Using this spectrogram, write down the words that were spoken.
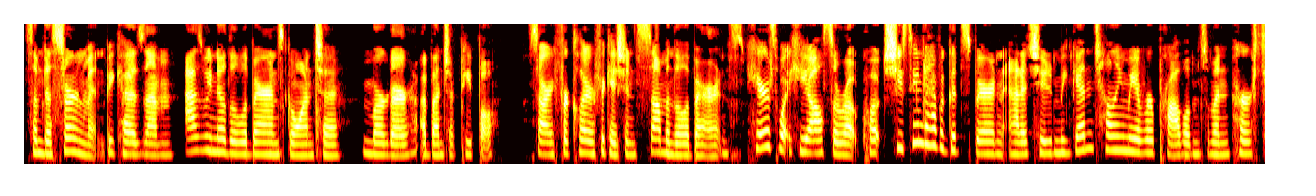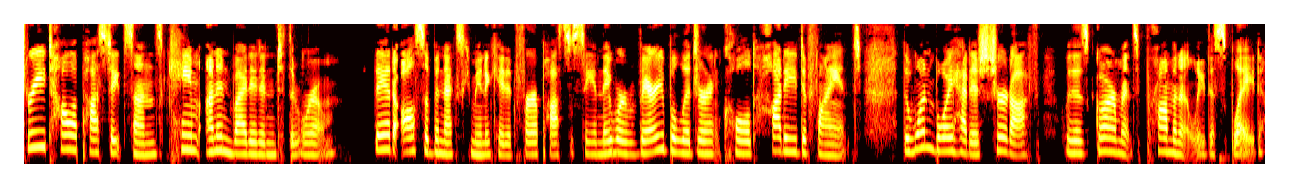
some discernment because, um, as we know, the LeBarons go on to murder a bunch of people. Sorry for clarification, some of the LeBarons. Here's what he also wrote, quote, She seemed to have a good spirit and attitude and began telling me of her problems when her three tall apostate sons came uninvited into the room. They had also been excommunicated for apostasy and they were very belligerent, cold, haughty, defiant. The one boy had his shirt off with his garments prominently displayed.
